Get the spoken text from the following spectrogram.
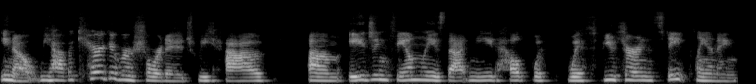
you know, we have a caregiver shortage. We have um, aging families that need help with with future and estate planning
